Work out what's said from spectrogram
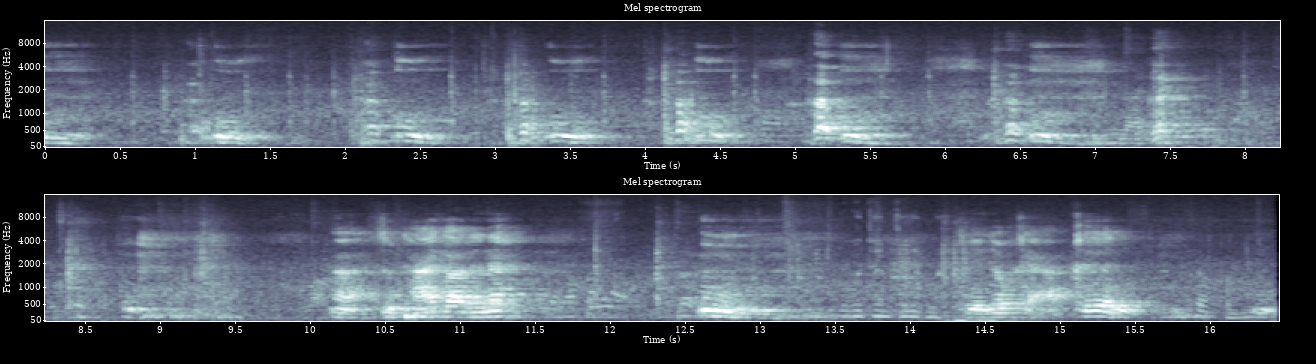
อืมอืมอืมอืมอืมอืมอ่าสุดท้ายก็เลยนะอืมเขียยกขาขึ้นอืม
